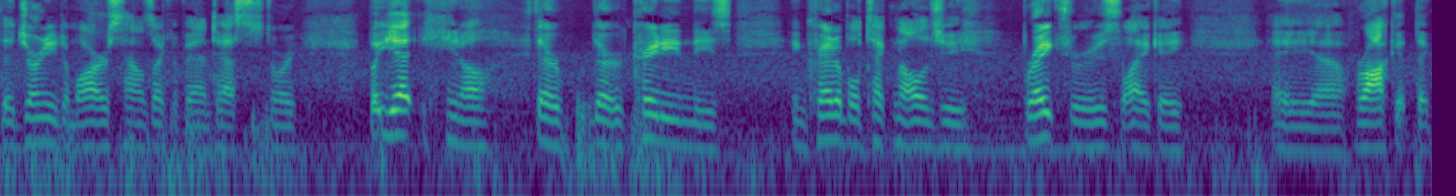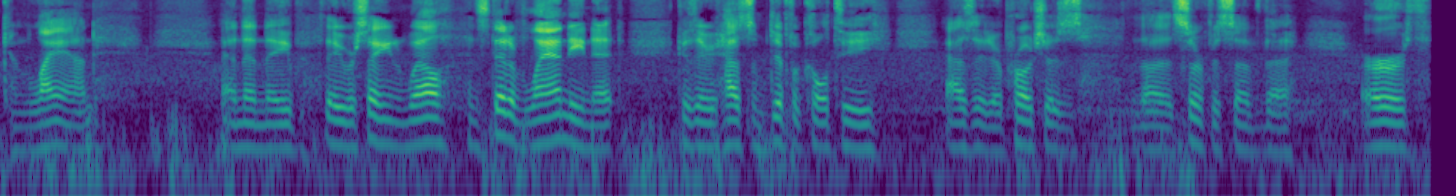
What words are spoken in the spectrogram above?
the journey to Mars sounds like a fantastic story, but yet you know they're they're creating these incredible technology breakthroughs like a a uh, rocket that can land and then they they were saying well instead of landing it because they has some difficulty as it approaches the surface of the earth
